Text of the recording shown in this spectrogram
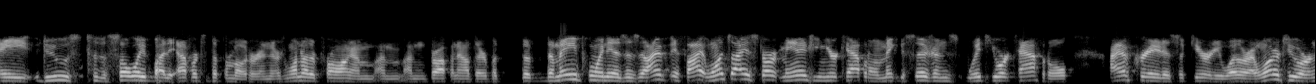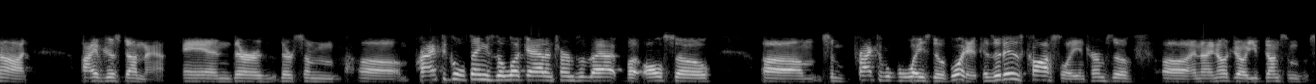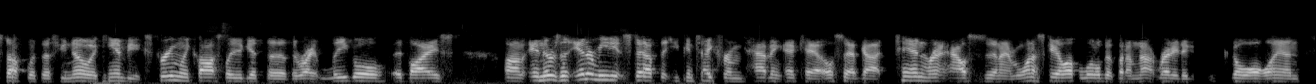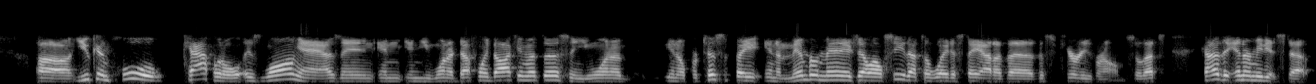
a due to the solely by the efforts of the promoter. And there's one other prong I'm I'm, I'm dropping out there, but the the main point is is I if I once I start managing your capital and make decisions with your capital, I have created a security, whether I wanted to or not. I've just done that, and there there's some um, practical things to look at in terms of that, but also um, some practical ways to avoid it because it is costly in terms of. Uh, and I know Joe, you've done some stuff with this. You know, it can be extremely costly to get the the right legal advice. Um, and there's an intermediate step that you can take from having, okay, let's say I've got 10 rent houses and I want to scale up a little bit, but I'm not ready to go all in uh, you can pull capital as long as, and, and, and you want to definitely document this and you want to, you know, participate in a member managed LLC, that's a way to stay out of the, the securities realm. So that's kind of the intermediate step.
